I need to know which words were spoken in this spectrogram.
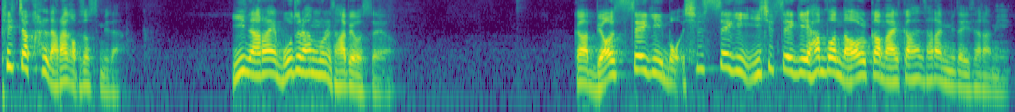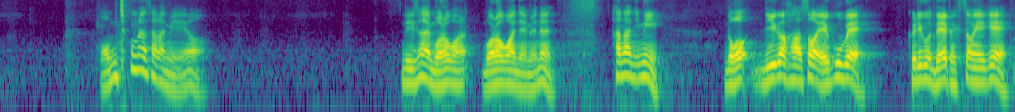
필적할 나라가 없었습니다. 이 나라의 모든 학문을 다 배웠어요. 그러니까 몇 세기, 뭐 10세기, 20세기에 한 번 나올까 말까 한 사람입니다. 이 사람이 엄청난 사람이에요. 근데 이 사람이 뭐라고 뭐라고 하냐면은 하나님이 너 네가 가서 애굽에 그리고 내 백성에게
